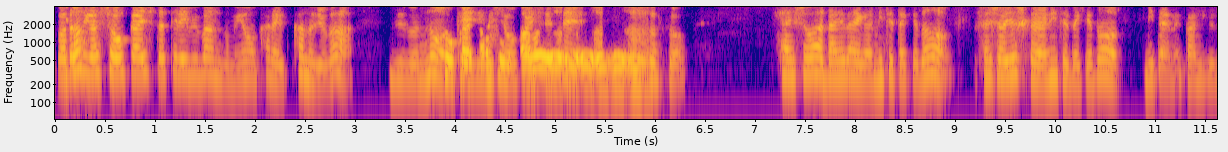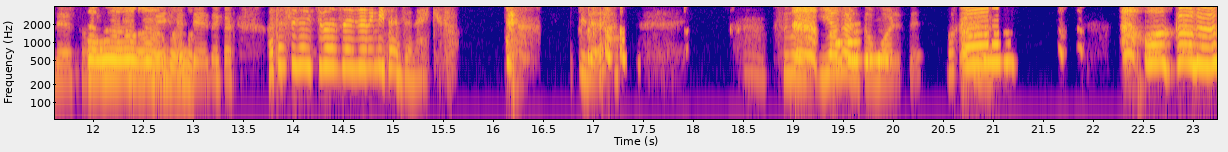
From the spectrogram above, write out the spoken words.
私が紹介したテレビ番組を彼、彼女が自分のページで紹介してて、そうそう。最初は誰々が見てたけど、最初はヨシカが見てたけど、みたいな感じで、そのう説明してて、だから、私が一番最初に見たんじゃないけど、みたいな。すごい嫌がると思われて。わかるわかる。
